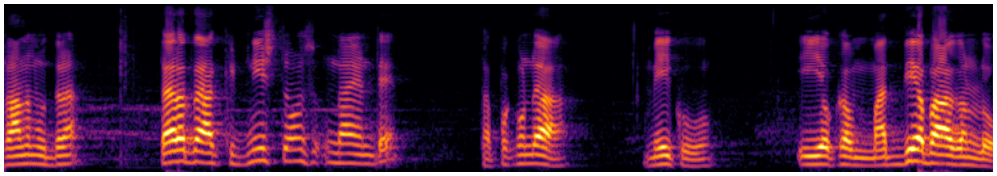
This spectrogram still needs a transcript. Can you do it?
ప్రాణముద్ర. తర్వాత కిడ్నీ స్టోన్స్ ఉన్నాయంటే తప్పకుండా మీకు ఈ యొక్క మధ్య భాగంలో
